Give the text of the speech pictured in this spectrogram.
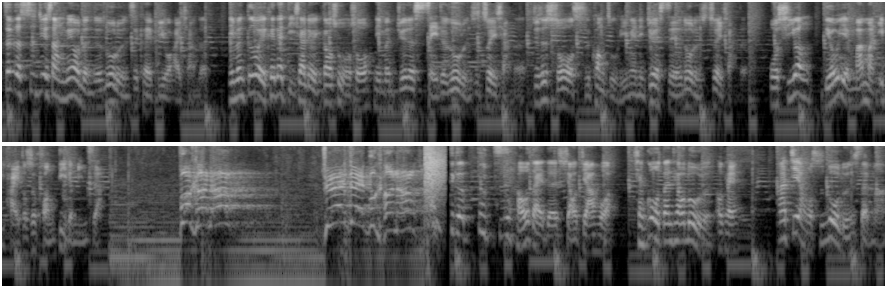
这个世界上没有人的洛伦是可以比我还强的。你们各位也可以在底下留言告诉我说，你们觉得谁的洛伦是最强的？就是所有实况组里面，你觉得谁的洛伦是最强的？我希望留言满满一排都是皇帝的名字啊！不可能，绝对不可能！这个不知好歹的小家伙想跟我单挑洛伦，OK？那既然我是洛伦神嘛，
